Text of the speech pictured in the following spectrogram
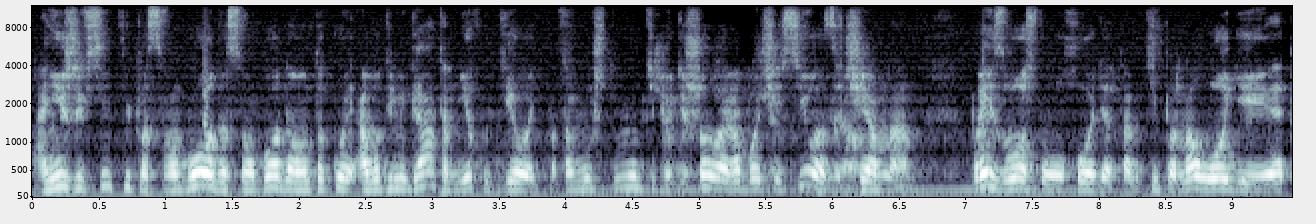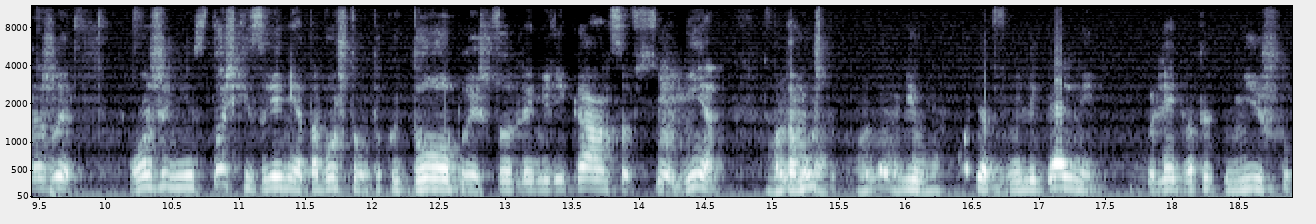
Они же все типа свобода, свобода, он такой, а вот иммигрантам нехуй делать, потому что, ну, типа, дешевая рабочая сила, зачем нам? Производство уходят, там, типа, налоги, это же, он же не с точки зрения того, что он такой добрый, что для американцев все, нет, Потому что они уходят в нелегальный, блядь, вот эту нишу.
